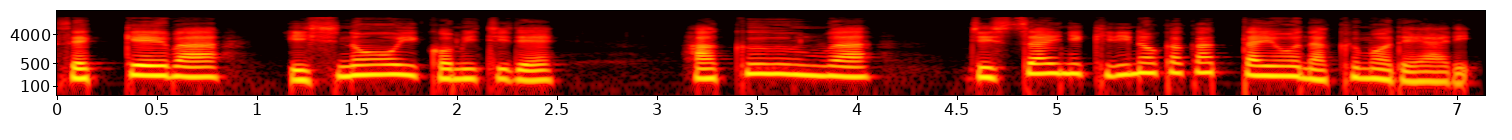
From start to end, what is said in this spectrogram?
雪景は石の多い小道で、白雲は実際に霧のかかったような雲であり、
